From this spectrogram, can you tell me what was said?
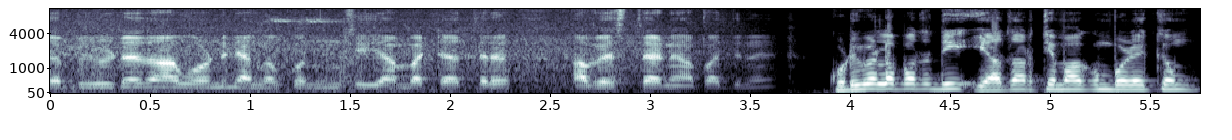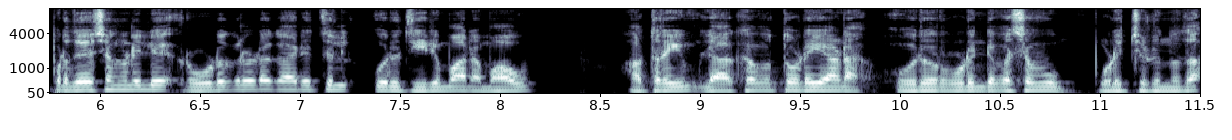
ഡബ്ല്യുടേതാകൊണ്ട് ഞങ്ങൾക്കൊന്നും ചെയ്യാൻ പറ്റാത്തൊരു അവസ്ഥയാണ്. അപ്പോൾ അതിന് കുടിവെള്ള പദ്ധതി യാഥാർത്ഥ്യമാകുമ്പോഴേക്കും പ്രദേശങ്ങളിലെ റോഡുകളുടെ കാര്യത്തിൽ ഒരു തീരുമാനമാവും. അത്രയും ലാഘവത്തോടെയാണ് ഓരോ റോഡിന്റെ വശവും പൊളിച്ചിടുന്നത്.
